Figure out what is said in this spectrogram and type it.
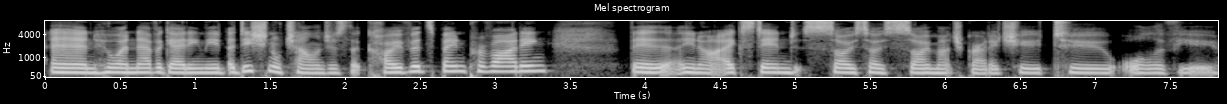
and who are navigating the additional challenges that covid's been providing. There you know i extend so so so much gratitude to all of you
